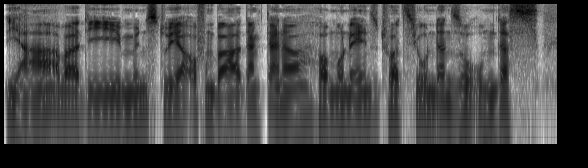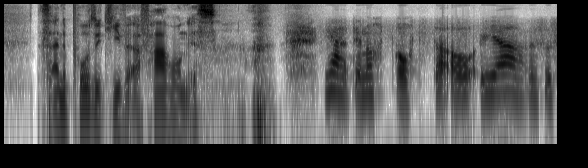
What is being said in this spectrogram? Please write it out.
Ja, aber die münzt du ja offenbar dank deiner hormonellen Situation dann so um, dass das eine positive Erfahrung ist. Ja, dennoch braucht es da auch, ja, es ist,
